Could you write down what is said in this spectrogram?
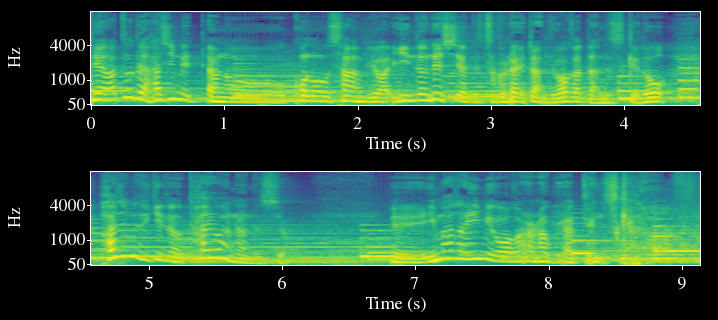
で後で初めてあのこの賛美はインドネシアで作られたんで分かったんですけど初めて聞いたのは台湾なんですよ。いま、えー、だ意味が分からなくやってるんですけど。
